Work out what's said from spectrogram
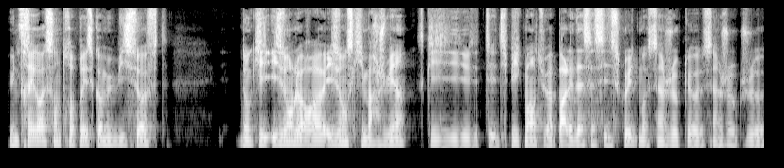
Une très grosse entreprise comme Ubisoft, donc ils ont leur, ils ont ce qui marche bien. Ce qui, typiquement, tu m'as parlé d'Assassin's Creed. Moi, c'est un jeu que, c'est un jeu que je,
